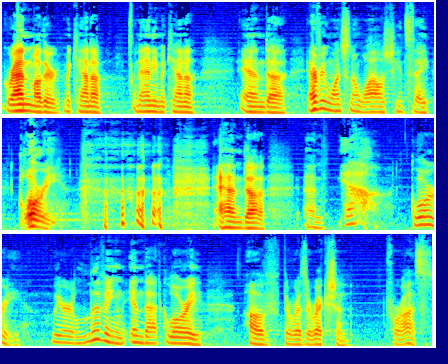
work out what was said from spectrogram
grandmother, McKenna, Nanny McKenna, and uh, every once in a while she'd say, Glory! and, uh, and yeah, glory. We are living in that glory of the resurrection for us.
